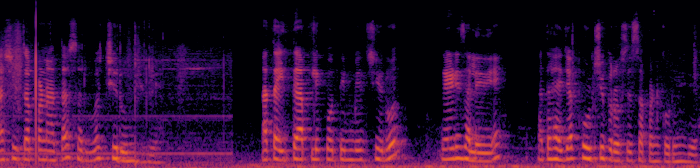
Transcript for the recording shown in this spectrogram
अशीच आपण आता सर्व चिरून घेऊया. आता इथे आपली कोथिंबीर चिरून रेडी झालेली आहे. आता ह्याच्या पुढची प्रोसेस आपण करून घेऊया.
